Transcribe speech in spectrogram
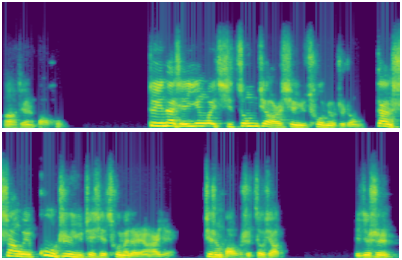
啊，这样的保护。对于那些因为其宗教而陷于错谬之中，但尚未固执于这些错谬的人而言，这种保护是奏效的。也就是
